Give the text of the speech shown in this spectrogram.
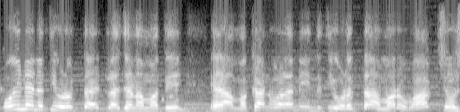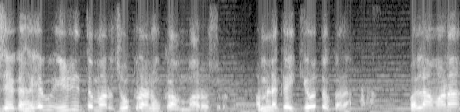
કોઈને નથી ઓળખતા એટલા જણામાંથી. એના મકાન વાળાને નથી ઓળખતા. અમારો વાક શું છે કે એવું એ રીતે મારા છોકરાને હું કામ મારો છો. અમને કઈ કયો તો ખરા. ભલા માણા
